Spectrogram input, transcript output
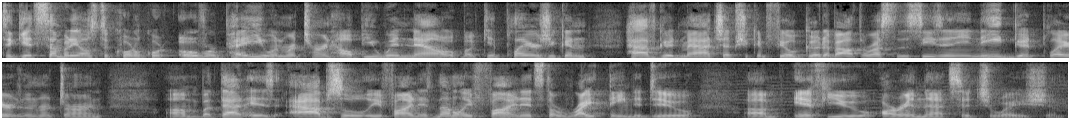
to get somebody else to quote unquote overpay you in return, help you win now, but get players you can have good matchups, you can feel good about the rest of the season. You need good players in return. Um, but that is absolutely fine. It's not only fine, it's the right thing to do um, if you are in that situation.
